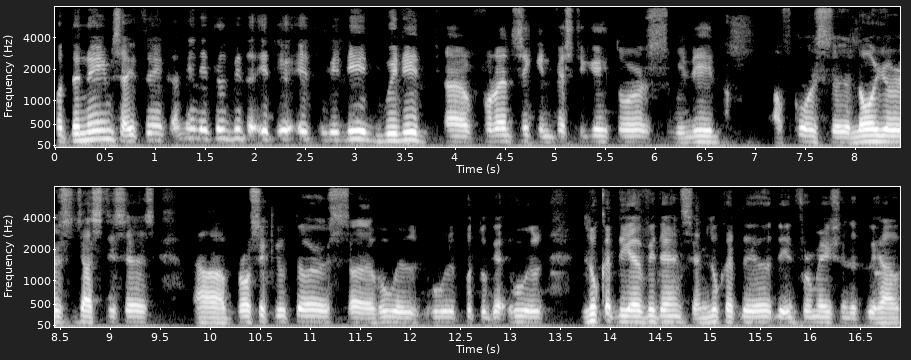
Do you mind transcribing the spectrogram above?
but the names, I think, I mean, it will be the, it, it, it we need we need uh, forensic investigators. We need, of course, uh, lawyers, justices, uh, prosecutors uh, who will who will put together who will look at the evidence and look at the the information that we have.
